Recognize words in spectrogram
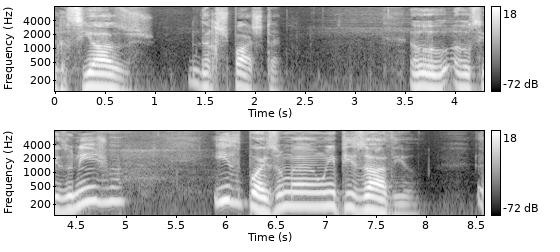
receosos da resposta ao, ao sidonismo e depois uma, um episódio eh,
